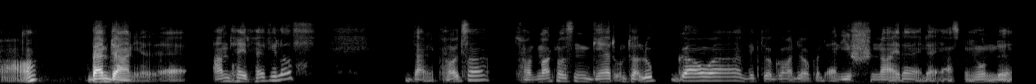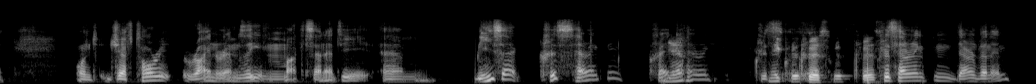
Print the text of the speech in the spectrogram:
Ja. Beim Daniel, äh, Andrei Hevilov, Daniel Kreuzer, Todd Magnussen, Gerd Unterluckgauer, Viktor Gordjok und Andy Schneider in der ersten Runde. Und Jeff Torrey, Ryan Ramsey, Mark Zanetti, ähm, wie hieß er? Chris Harrington? Craig Ja. Harrington? Chris, Nee, Chris. Chris, Chris. Chris. Chris Harrington, Darren Van Imp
